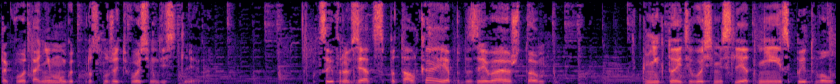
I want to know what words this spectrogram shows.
Так вот, они могут прослужить 80 лет. Цифры взяты с потолка, и я подозреваю, что никто эти 80 лет не испытывал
